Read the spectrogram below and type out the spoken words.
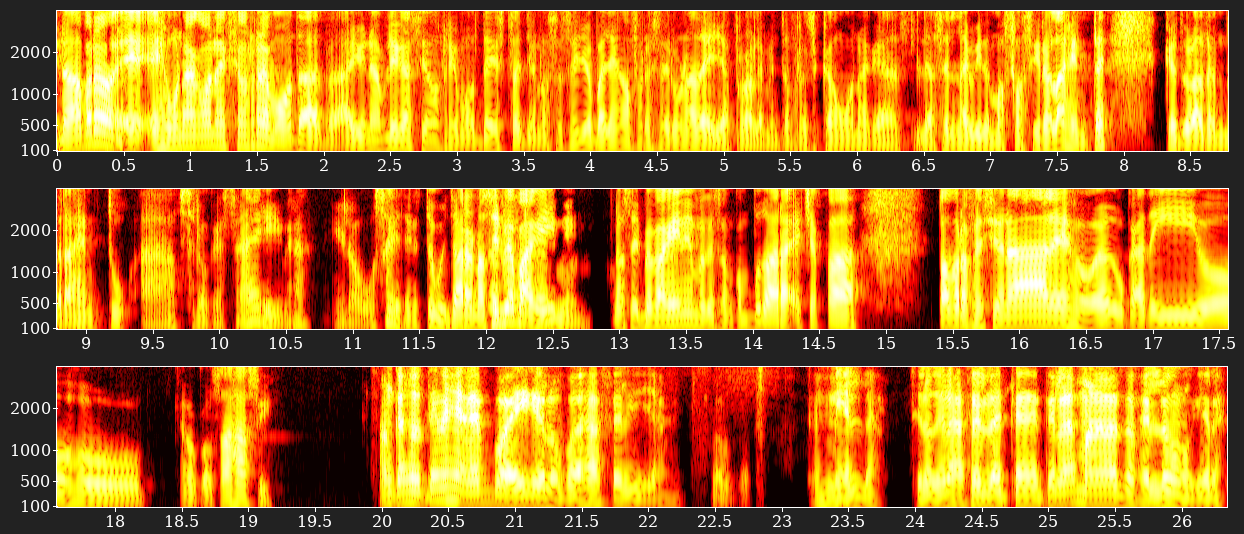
No, pero es, es una conexión remota. Hay una aplicación remote de esto. Yo no sé si ellos vayan a ofrecer una de ellas. Probablemente ofrezcan una que le hace la vida más fácil a la gente. Que tú la tendrás en tu apps, lo que sea. Y mira, y lo usas y tienes tu computadora. No sirve para gaming. No sirve para gaming porque son computadoras hechas para profesionales o educativos o, cosas así. Aunque solo tienes el Xbox ahí que lo puedes hacer y ya. Es mierda. Si lo quieres hacer, tienes tienes las maneras de hacerlo como quieras.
